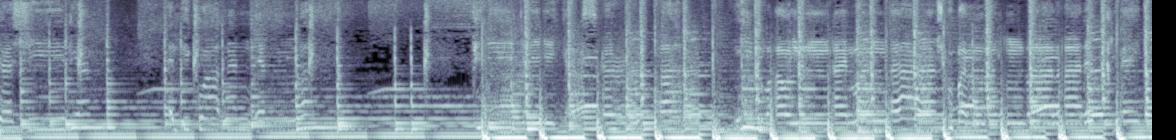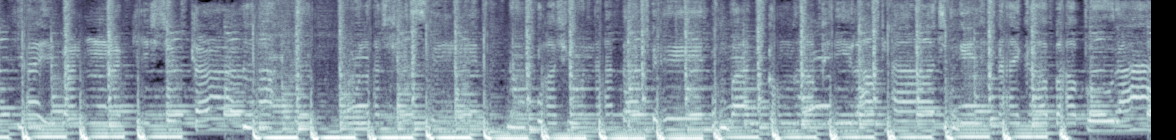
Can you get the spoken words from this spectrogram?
cha si riêng em đi qua ngăn em lắm khi thì các sẽ rupa nghĩ bao lần ai mang ta chú bàn mặt ba là đất cây dây bàn là kỳ sẽ ta lạ buồn là sẽ sẽ lúc qua chú na ta đến bàn công hợp thì lạp ta chứ nghe này cả ba bồ đá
